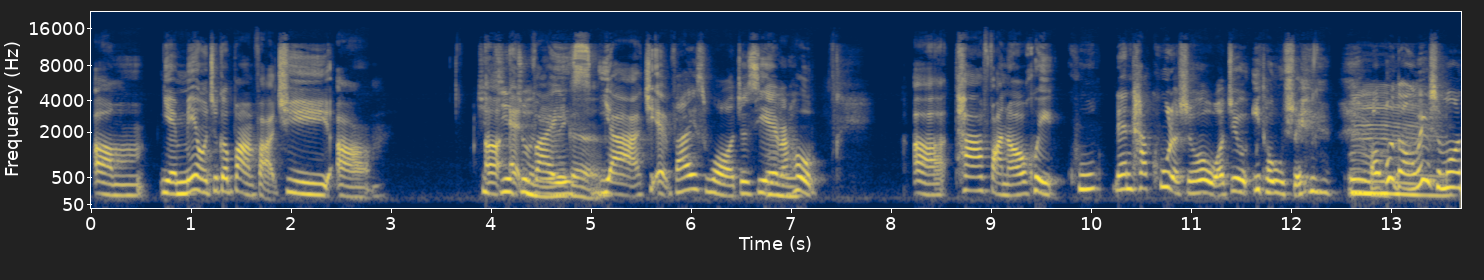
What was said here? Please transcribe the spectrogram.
嗯，也没有这个办法去，啊，去接住你那个呀，去 advise 我这些，然后。啊，他反而会哭，连他哭的时候，我就一头雾水。我不懂为什么，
